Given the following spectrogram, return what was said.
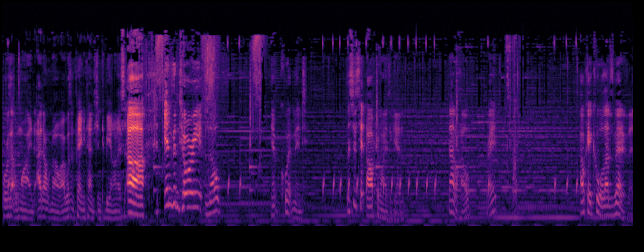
Or that wine? I don't know. I wasn't paying attention, to be honest. Uh, inventory? Nope. Equipment. Let's just hit optimize again. That'll help, right? Okay, cool. That's better then.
